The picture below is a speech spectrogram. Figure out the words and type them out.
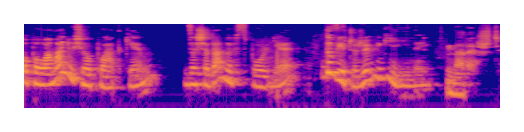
Po połamaniu się opłatkiem zasiadamy wspólnie do wieczerzy wigilijnej. Nareszcie.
